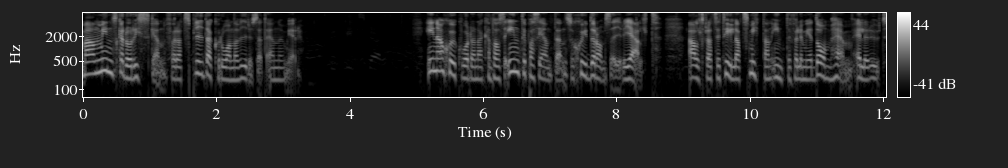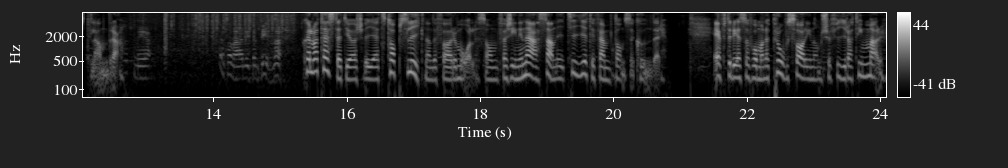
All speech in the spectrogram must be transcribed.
Man minskar då risken för att sprida coronaviruset ännu mer. Innan sjukvårdarna kan ta sig in till patienten så skyddar de sig rejält. Allt för att se till att smittan inte följer med dem hem eller ut till andra. Själva testet görs via ett topsliknande föremål som förs in i näsan i 10-15 sekunder. Efter det så får man ett provsvar inom 24 timmar.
